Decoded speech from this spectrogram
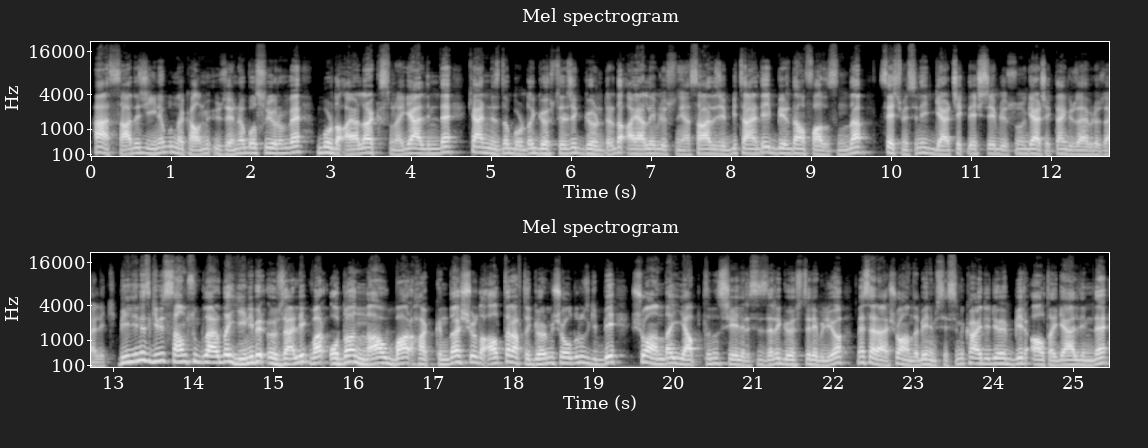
Ha sadece yine bununla kalmıyor. Üzerine basıyorum ve burada ayarlar kısmına geldiğimde kendiniz de burada gösterilecek görüntüleri de ayarlayabiliyorsunuz. Yani sadece bir tane değil birden fazlasını da seçmesini gerçekleştirebiliyorsunuz. Gerçekten güzel bir özellik. Bildiğiniz gibi Samsung'larda yeni bir özellik var. O da Now Bar hakkında. Şurada alt tarafta görmüş olduğunuz gibi şu anda yaptığınız şeyleri sizlere gösterebiliyor. Mesela şu anda benim sesimi kaydediyor. Bir alta geldiğimde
